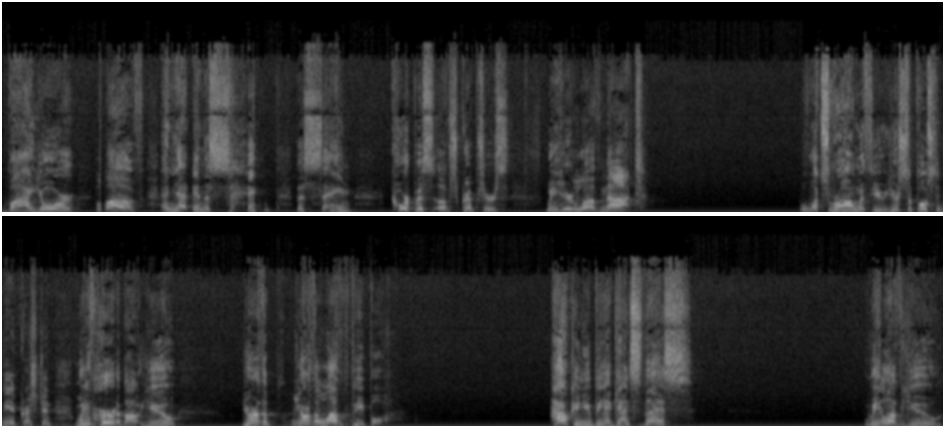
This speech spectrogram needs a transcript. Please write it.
by your love. And yet in the same the same corpus of scriptures we hear love not. What's wrong with you? You're supposed to be a Christian. We've heard about you. You're the, you're the loved people. How can you be against this? We love you.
